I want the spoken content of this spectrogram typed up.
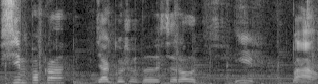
Всім пока. Дякую, що дивилися ролик. І пау.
